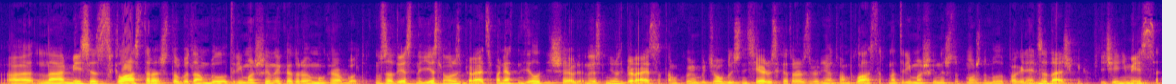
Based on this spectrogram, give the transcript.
а, на месяц кластера, чтобы там было три машины, которые он мог работать. Ну, соответственно, если он разбирается, понятно, дело дешевле. Но если не разбирается, там какой-нибудь облачный сервис, который развернет вам кластер на три машины, чтобы можно было погонять mm-hmm. задачки в течение месяца,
